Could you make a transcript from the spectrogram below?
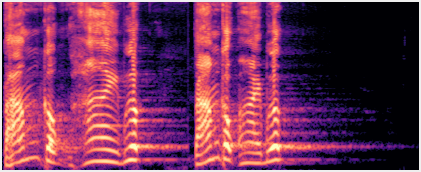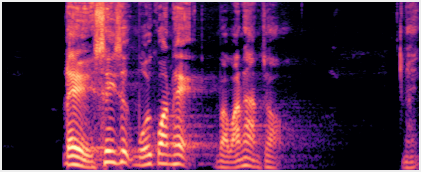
8 cộng 2 bước. 8 cộng 2 bước. Để xây dựng mối quan hệ và bán hàng cho họ. Đấy.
